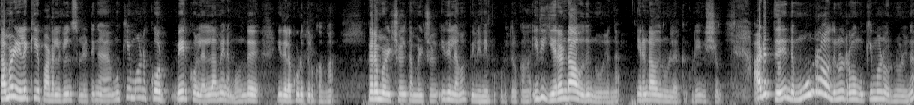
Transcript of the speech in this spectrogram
தமிழ் இலக்கிய பாடல்கள்னு சொல்லிட்டுங்க முக்கியமான கோட் மேற்கோள் எல்லாமே நம்ம வந்து இதில் கொடுத்துருக்கோங்க. பிறமொழிச்சொல் தமிழ்ச்சொல் இது இல்லாமல் பின்னிணைப்பு கொடுத்துருக்காங்க. இது இரண்டாவது நூலுங்க. இரண்டாவது நூலில் இருக்கக்கூடிய விஷயம். அடுத்து இந்த மூன்றாவது நூல் ரொம்ப முக்கியமான ஒரு நூலுங்க.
